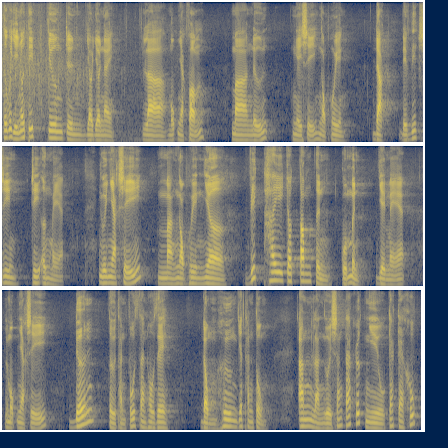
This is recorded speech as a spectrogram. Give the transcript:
Thưa quý vị, nói tiếp chương trình vào giờ này là một nhạc phẩm mà nữ nghệ sĩ Ngọc Huyền đặt để viết riêng tri ân mẹ. Người nhạc sĩ mà Ngọc Huyền nhờ viết thay cho tâm tình của mình về mẹ là một nhạc sĩ đến từ thành phố San Jose, đồng hương với Thanh Tùng. Anh là người sáng tác rất nhiều các ca khúc,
